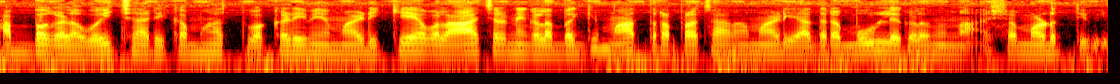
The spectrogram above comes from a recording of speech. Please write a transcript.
ಹಬ್ಬಗಳ ವೈಚಾರಿಕ ಮಹತ್ವ ಕಡಿಮೆ ಮಾಡಿ, ಕೇವಲ ಆಚರಣೆಗಳ ಬಗ್ಗೆ ಮಾತ್ರ ಪ್ರಚಾರ ಮಾಡಿ, ಅದರ ಮೌಲ್ಯಗಳನ್ನು ನಾಶ ಮಾಡುತ್ತಿವೆ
